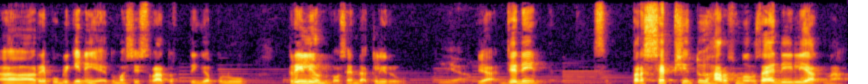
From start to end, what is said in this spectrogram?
uh, Republik ini yaitu masih 130 triliun kalau saya tidak keliru. Iya. Ya, jadi persepsi itu harus menurut saya dilihat. Nah,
